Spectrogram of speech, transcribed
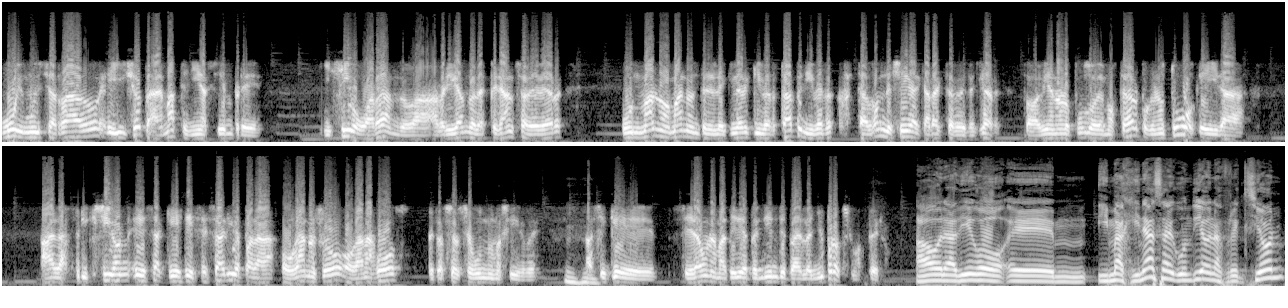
muy, muy cerrado y yo además tenía siempre, y sigo guardando, abrigando la esperanza de ver un mano a mano entre Leclerc y Verstappen y ver hasta dónde llega el carácter de Leclerc. Todavía no lo pudo demostrar porque no tuvo que ir a, a la fricción esa que es necesaria para o gano yo o ganas vos, pero ser segundo no sirve. Así que será una materia pendiente para el año próximo, espero. Ahora, Diego, eh, ¿imaginás algún día una fricción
